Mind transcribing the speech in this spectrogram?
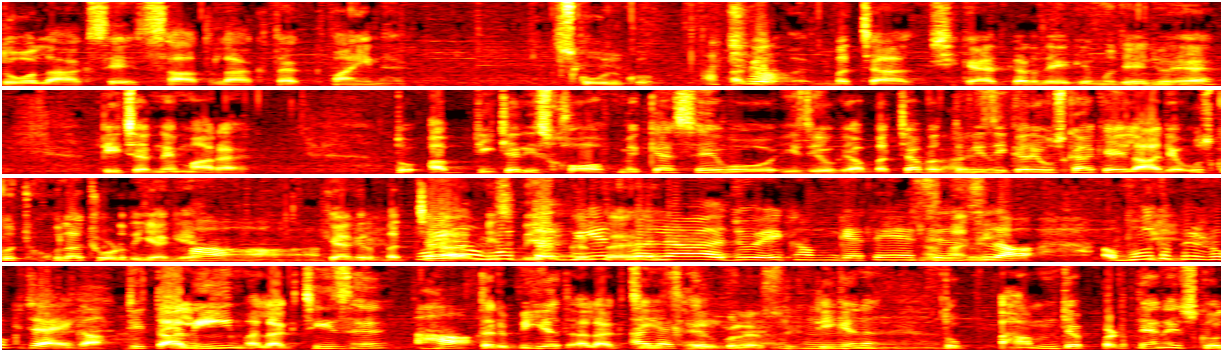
दो लाख से सात लाख तक फाइन है स्कूल को। अच्छा। अगर बच्चा शिकायत कर दे कि मुझे जो है टीचर ने मारा है तो अब टीचर इस खौफ में कैसे वो इजी हो गया? अब बच्चा बदतमीजी करे उसका क्या इलाज है? उसको खुला छोड़ दिया गया हाँ, हाँ। कि अगर बच्चा ना, वो करता है। वाला जो एक हम कहते हैं हाँ, सिलसिला वो तो फिर रुक जाएगा। जी तालीम अलग चीज़ है हाँ। तरबियत अलग चीज़ अलग है। बिल्कुल ठीक है ना? तो हम जब पढ़ते हैं ना इसको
